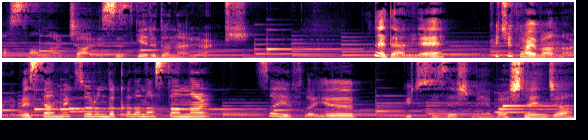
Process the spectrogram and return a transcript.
aslanlar çaresiz geri dönerlermiş. Bu nedenle küçük hayvanlarla beslenmek zorunda kalan aslanlar zayıflayıp güçsüzleşmeye başlayınca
